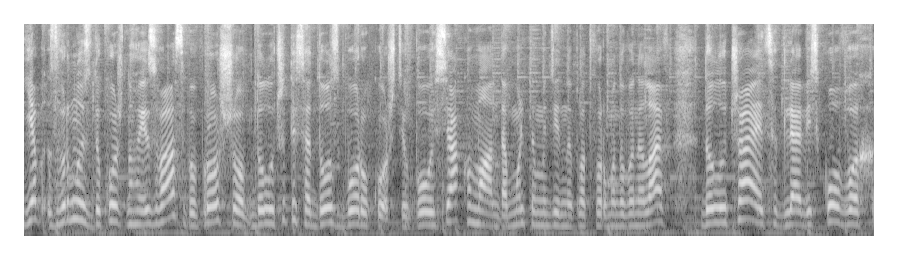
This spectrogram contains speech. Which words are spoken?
Я звернусь до кожного із вас і попрошу долучитися до збору коштів. Бо уся команда мультимедійної платформи Новини Лайф долучається для військових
